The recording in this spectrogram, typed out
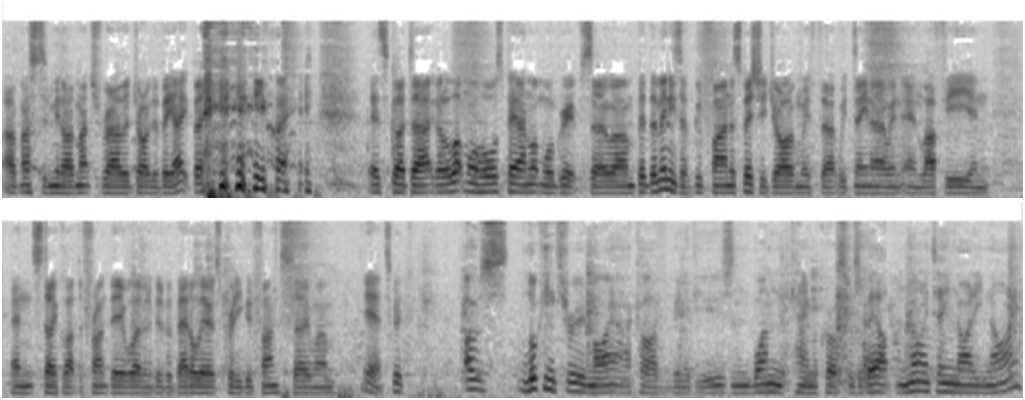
I must admit, I'd much rather drive the V8, but anyway, it's got uh, got a lot more horsepower and a lot more grip. So, um, but the minis are good fun, especially driving with uh, with Dino and, and Luffy and and Stokel up the front there. We're having a bit of a battle there. It's pretty good fun. So, um, yeah, it's good. I was looking through my archive of interviews, and one that came across was about 1999.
